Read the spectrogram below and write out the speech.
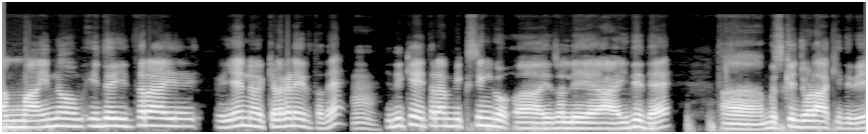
ನಮ್ಮ ಇನ್ನು ಇದು ಈ ತರ ಏನು ಕೆಳಗಡೆ ಇರ್ತದೆ. ಇದಕ್ಕೆ ಈ ತರ ಮಿಕ್ಸಿಂಗ್ ಇದರಲ್ಲಿ ಇದಿದೆ. ಮುಸ್ಕಿನ್ ಜೋಳ ಹಾಕಿದೀವಿ.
